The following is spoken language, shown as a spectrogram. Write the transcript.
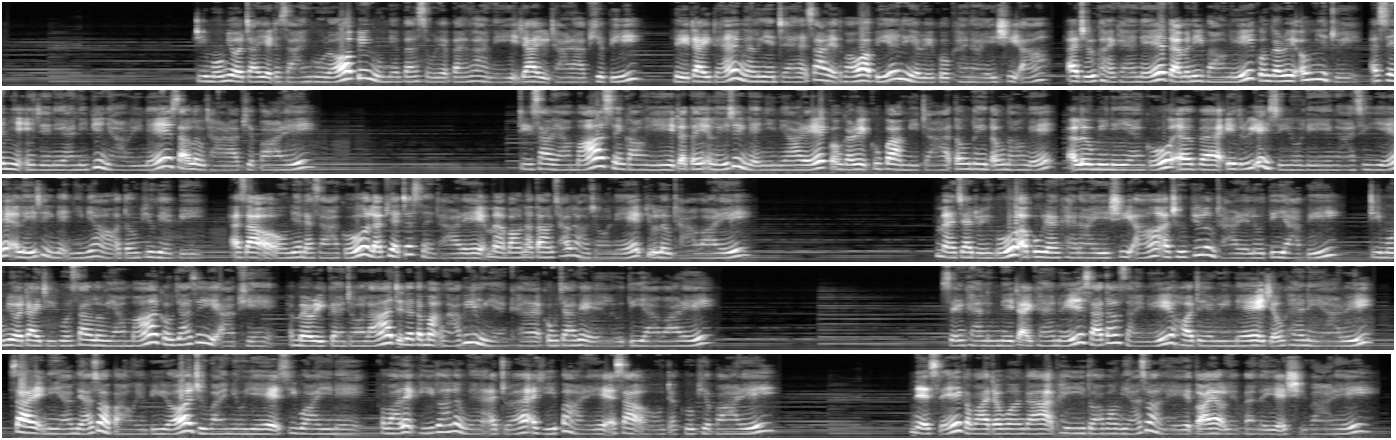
ဒီမိုးမျှော်တိုက်ရဲ့ဒီဇိုင်းကိုတော့ပင့်ကူနဲ့ပန်းဆိုတဲ့ပန်းကနေရယူထားတာဖြစ်ပြီး လေတိုက်တန်းငလျင်တန်းစတဲ့သဘာဝဘေးအန္တရာယ်တွေကိုခံနိုင်ရရှိအောင်အထူးခိုင်ခန့်တဲ့တာမဏိပေါင်းတွေကွန်ကရစ်အုတ်မြစ်တွေအဆင့်မြင့်အင်ဂျင်နီယာနည်းပညာတွေနဲ့ဆောက်လုပ်ထားတာဖြစ်ပါတယ်။ဒီဆောက်ရမှာစင်ကောင်ရည်တသိန်းအလေးချိန်နဲ့ညီမျှတဲ့ကွန်ကရစ်ကုပမီတာ3သိန်း3000နဲ့အလူမီနီယံကို Albert A380 လေယာဉ်၅စီးရဲ့အလေးချိန်နဲ့ညီမျှအောင်အသုံးပြုခဲ့ပြီးအစားအုံမျက်နှာစာကိုလက်ဖြတ်တက်ဆင်ထားတဲ့အမှန်ပေါင်း16000ကျော်နဲ့ပြုလုပ်ထားပါတယ်။ မှန်ချက်တွေကိုအပူဒဏ်ခံနိုင်ရရှိအောင်အထူးပြုလုပ်ထားတယ်လို့သိရပြီးဒီမိုးမျိုးတိုက်ကြီးကိုစောက်လုပ်ရမှာကုန်ကျစရိတ်အဖြစ် American Dollar 1.5ဘီလီယံခန့်ကုန်ကျခဲ့တယ်လို့သိရပါတယ်။စိန်ခံလူနေတိုက်ခန်းတွေစားတောက်ဆိုင်တွေဟိုတယ်တွေနဲ့ရုံခန်းနေရာတွေစတဲ့နေရာများစွာပါဝင်ပြီးတော့ဒူဘိုင်းမျိုးရဲ့စီးပွားရေးနဲ့ကမ္ဘာလက်ခရီးသွားလုပ်ငန်းအတွက်အရေးပါတဲ့အဆောက်အအုံတစ်ခုဖြစ်ပါတယ်။ နေ့စဉ်ကမ္ဘာတဝန်းကခရီးသွားပေါင်းများစွာလည်းတွားရောက်လည်ပတ်လျက်ရှိပါတယ်။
